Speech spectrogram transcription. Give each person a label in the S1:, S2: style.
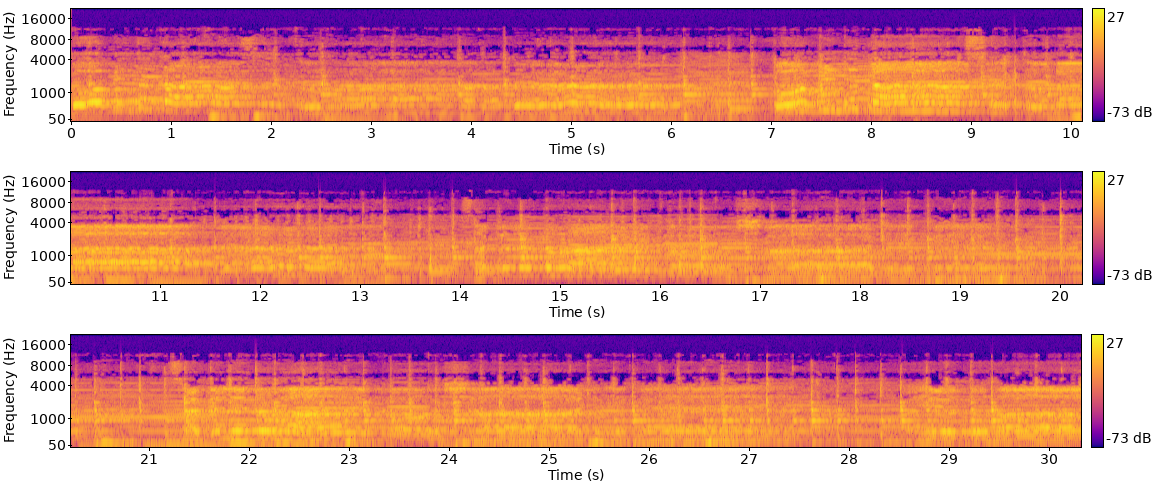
S1: ਗੋਬਿੰਦ ਦਾਸ ਤੁਹਾਰ ਗੋਬਿੰਦ ਦਾਸ ਸਗਲ ਦੁਆਰ ਕੋ ਸਗਲ ਦੁਆਰ ਸੁਹਾਈ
